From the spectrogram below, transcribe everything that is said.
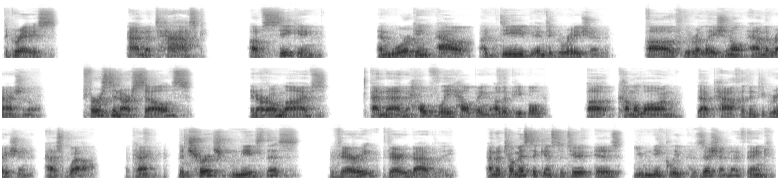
the grace, and the task of seeking and working out a deep integration of the relational and the rational, first in ourselves, in our own lives, and then hopefully helping other people uh, come along that path of integration as well. Okay. The church needs this very, very badly. And the Thomistic Institute is uniquely positioned, I think,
